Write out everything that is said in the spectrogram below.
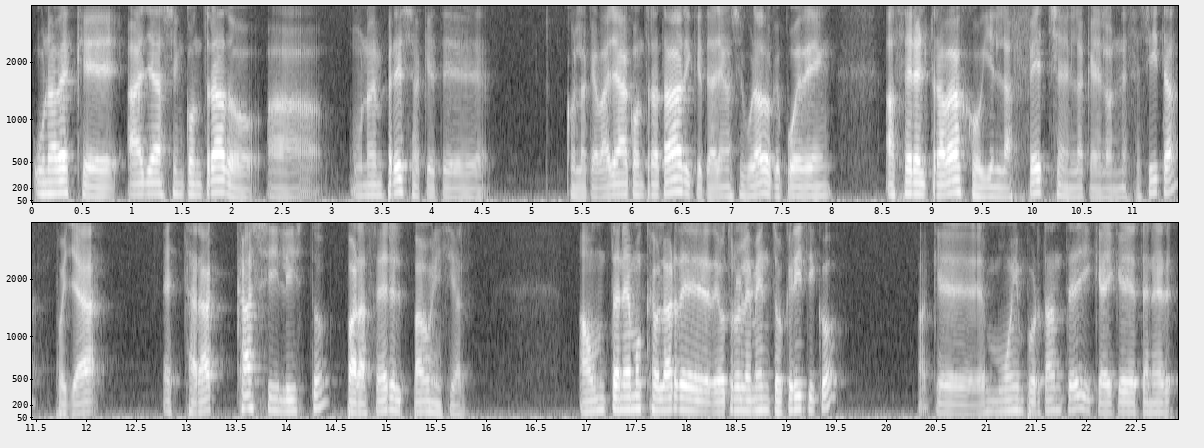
una vez que hayas encontrado a una empresa que te con la que vayas a contratar y que te hayan asegurado que pueden hacer el trabajo y en la fecha en la que los necesitas, pues ya estará casi listo para hacer el pago inicial. Aún tenemos que hablar de, otro elemento crítico que es muy importante y que hay que tener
